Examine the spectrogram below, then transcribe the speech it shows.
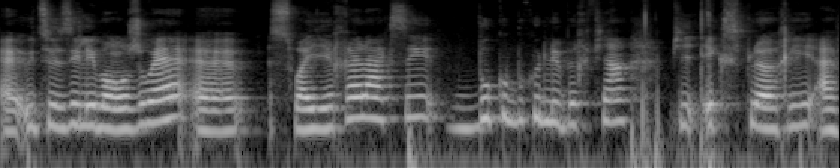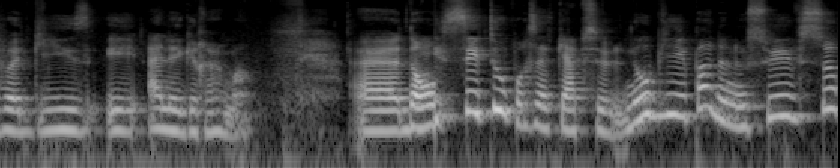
Euh, utilisez les bons jouets, soyez relaxés, beaucoup, beaucoup de lubrifiant, puis explorez à votre guise et allègrement. donc, c'est tout pour cette capsule. N'oubliez pas de nous suivre sur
